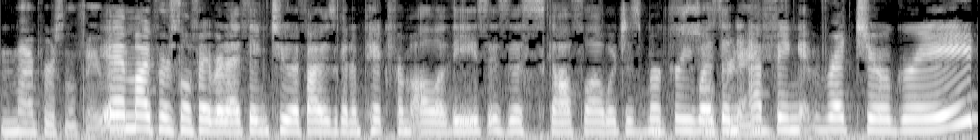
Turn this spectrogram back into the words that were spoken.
My personal favorite. And my personal favorite, I think, too, if I was going to pick from all of these, is this Scofflaw, which is Mercury So was an effing retrograde.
